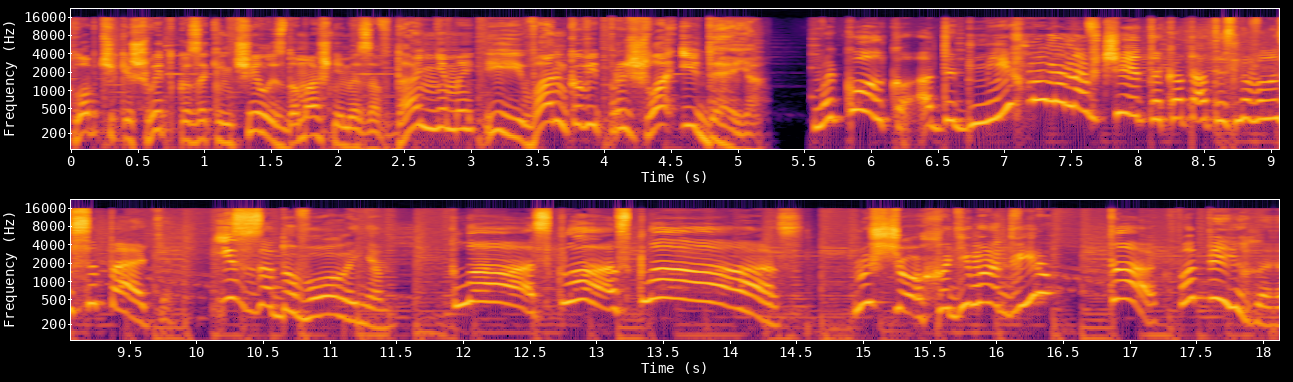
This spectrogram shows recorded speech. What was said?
Хлопчики швидко закінчили з домашніми завданнями, і Іванкові прийшла ідея. Миколко, а ти б міг мене навчити кататись на велосипеді? Із задоволенням. Клас, клас, клас! Ну що, ходімо на двір? Так, побігли.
